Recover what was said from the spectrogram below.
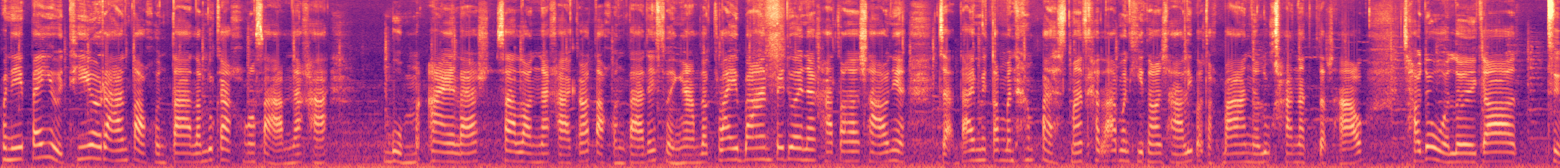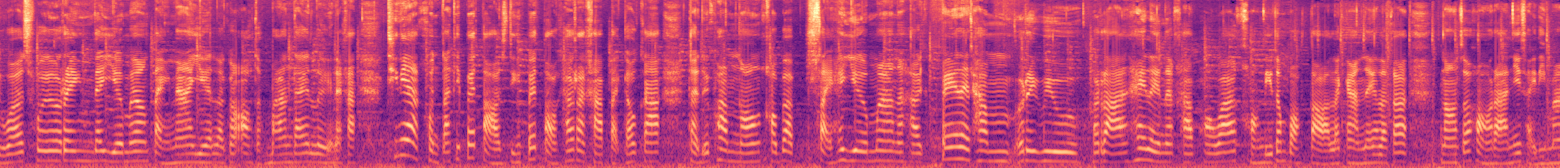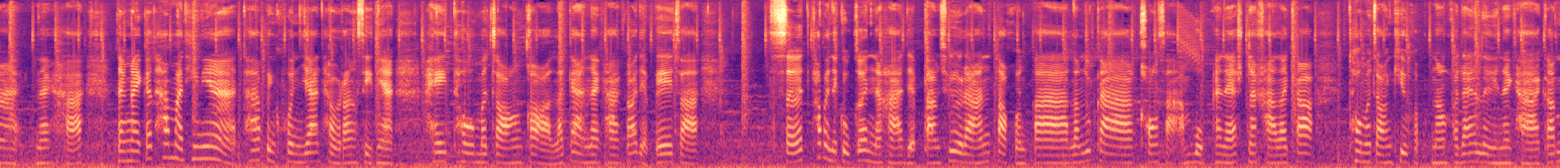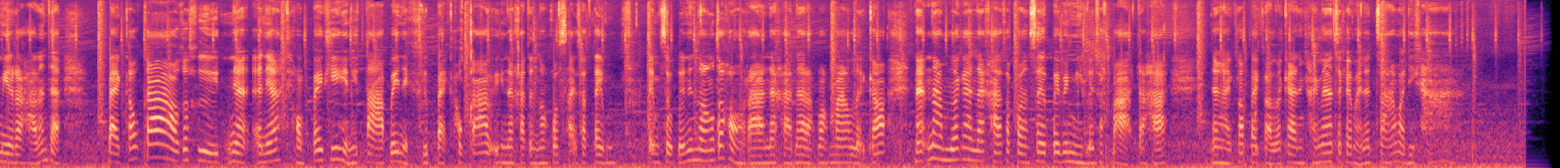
วันนี้ไปอยู่ที่ร้านต่อขนตาลำลูกกาคลองสามนะคะ บุ๋ม eyelash salon นะคะ ก็ต่อขนตาได้สวยงามและใกล้บ้านไปด้วยนะคะ ตอนเช้าเนี่ยจะได้ไม่ต้องมานั่งปัดมาสคาร่าบางทีตอนเช้ารีบออกจากบ้านนะลูกค้านัดแต่เช้า เช้าโดดเลยก็ถือว่าช่วยเร่งได้เยอะไม่ต้องแต่งหน้าเยอะแล้วก็ออกจากบ้านได้เลยนะคะ ที่เนี่ยขนตาที่เป้ต่อจริงเป้ต่อแค่ราคา 899 แต่ด้วยความน้องเขาแบบใส่ให้เยอะมากนะคะ เป้เลยทำรีวิวร้านให้เลยนะคะ เพราะว่าของดีต้องบอกต่อละกันนะแล้วก็น้องเจ้าของร้านนี่ใส่ดีมากนะคะยังไงก็ถ้ามาที่เนี่ยถ้าเป็นคนย่านแถวรังสิตเนี่ยให้โทรมาจองก่อนละกันนะคะ ก็เดี๋ยวเป้จะเซิร์ชเข้าไปใน Google นะคะ เดี๋ยวตามชื่อร้านต่อขนตาลำลูกกาคลองสามบุบ eyelash นะคะ แล้วก็โทรมาจองคิวกับน้องเขาได้เลยนะคะ ก็มีราคาตั้งแต่ 899 ก็คือเนี่ยอันเนี้ยของเป้ที่เห็นที่ตาเป้เนี่ยคือ 899 เองนะคะ แต่น้องเขาใส่สเต็มเต็มสุดเลยนี่น้องเจ้าของร้านนะคะ น่ารักมาก ๆ เลยก็แนะนำแล้วกันนะคะ สปอนเซอร์เป้ไม่มีเลยสักบาทนะคะ ยังไงก็ไปก่อนแล้วกัน ครั้งหน้าเจอกันใหม่นะจ๊ะสวัสดีค่ะ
